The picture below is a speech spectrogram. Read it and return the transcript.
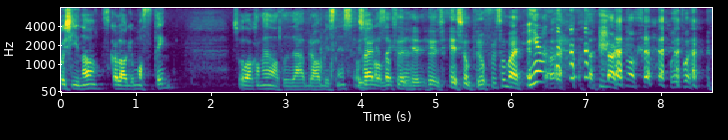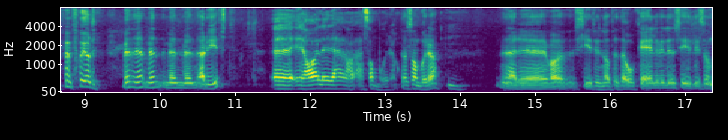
Og Kina skal lage masse ting. Så da kan det hende at det er bra business. Og så har jeg lest at høres helt som proff ut for meg. Ja. Lærte masse. For- for- for- for- Men, men, men, men er du gift? eh, Ja, eller jeg er samboer, ja. Du er samboer, ja? Men er, hva, sier hun at dette er ok, eller vil hun si liksom,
